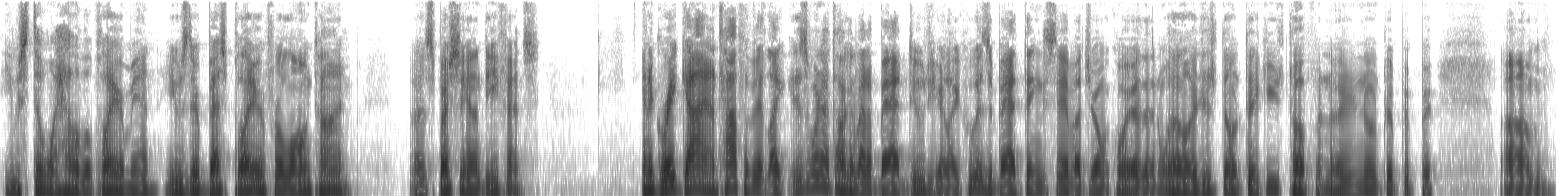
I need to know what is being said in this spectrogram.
He was still a hell of a player, man. He was their best player for a long time, uh, especially on defense and a great guy on top of it. Like this, we're not talking about a bad dude here. Like who has a bad thing to say about Joe McCoy other than, well, I just don't think he's tough and I know. duh, duh, duh." Um,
